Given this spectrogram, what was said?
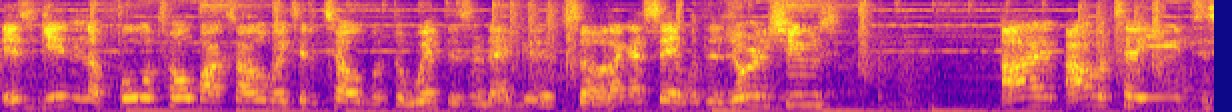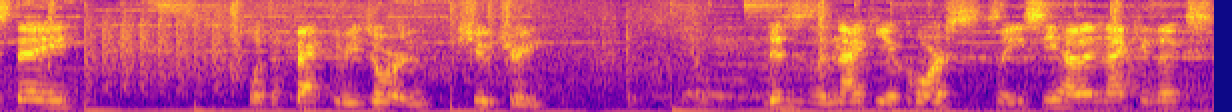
it's getting a full toe box all the way to the toe, but the width isn't that good. So like I said, with the Jordan shoes, I, I would tell you to stay with the factory Jordan shoe tree. This is a Nike, of course. So you see how that Nike looks?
